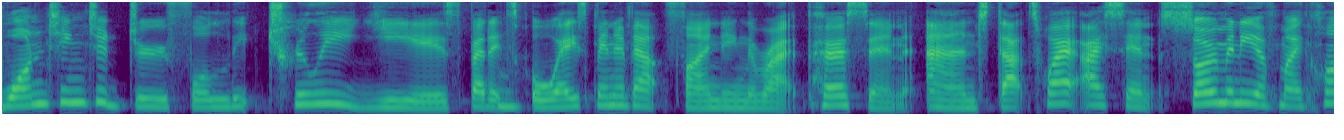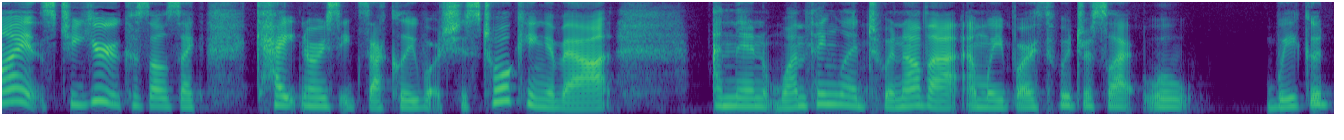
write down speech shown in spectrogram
wanting to do for literally years, but it's mm. always been about finding the right person. And that's why I sent so many of my clients to you because I was like, Kate knows exactly what she's talking about. And then one thing led to another, and we both were just like, well, we're good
